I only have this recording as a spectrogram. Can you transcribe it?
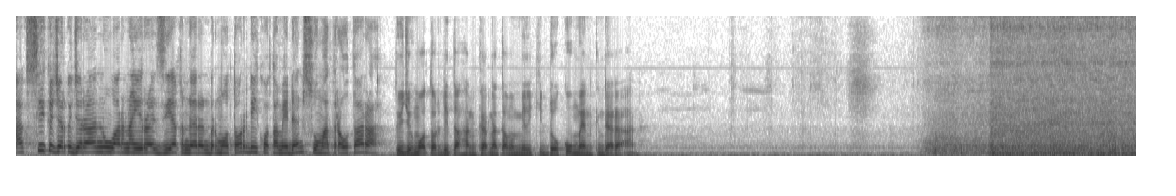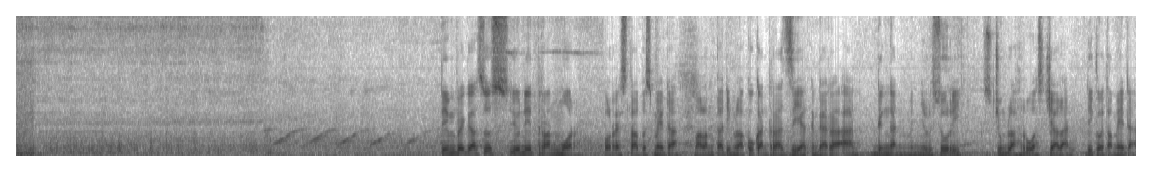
Aksi kejar-kejaran warnai razia kendaraan bermotor di Kota Medan, Sumatera Utara. Tujuh motor ditahan karena tak memiliki dokumen kendaraan. Tim Pegasus Unit Ranmor Polrestabes Medan malam tadi melakukan razia kendaraan dengan menyelusuri sejumlah ruas jalan di kota Medan.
